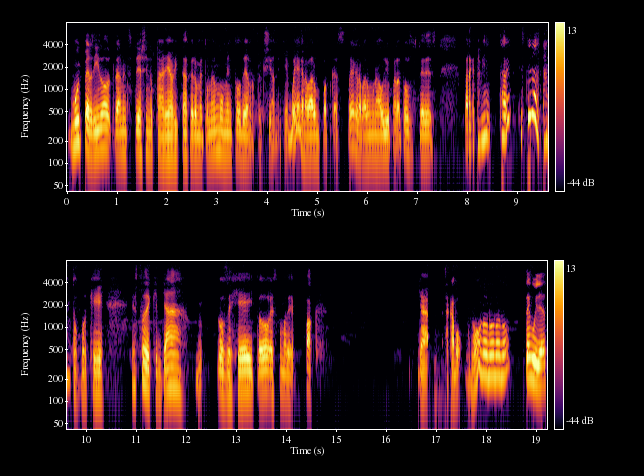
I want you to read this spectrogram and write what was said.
muy perdido. Realmente estoy haciendo tarea ahorita, pero me tomé un momento de reflexión. Dije, voy a grabar un podcast, voy a grabar un audio para todos ustedes, para que también, ¿saben? Estén al tanto, porque esto de que ya los dejé y todo es como de fuck. Ya se acabó. No, no, no, no, no. Tengo ideas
